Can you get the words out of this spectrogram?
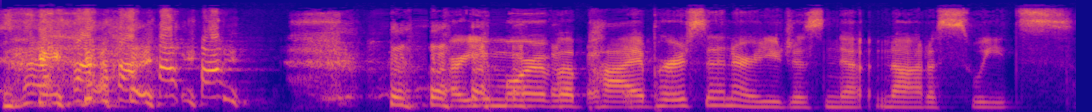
Are you more of a pie person or are you just no, not a sweets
